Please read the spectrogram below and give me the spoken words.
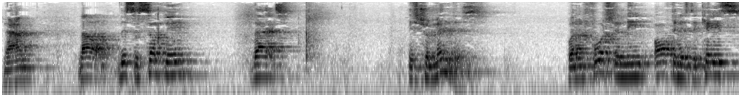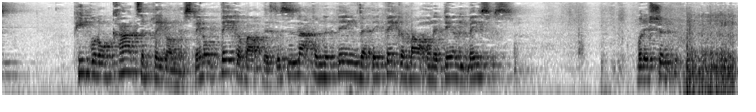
Now, now this is something that is tremendous. But unfortunately, often is the case People don't contemplate on this. They don't think about this. This is not from the things that they think about on a daily basis. But it should be.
